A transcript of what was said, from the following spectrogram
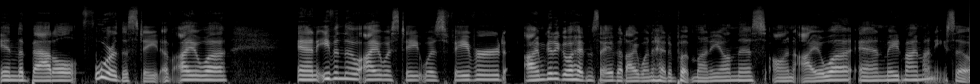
in the battle for the state of Iowa. And even though Iowa State was favored, I'm going to go ahead and say that I went ahead and put money on this on Iowa and made my money. So,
